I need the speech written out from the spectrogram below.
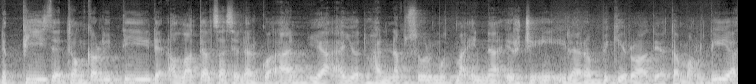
the peace, the tranquility that Allah tells us in Al-Quran Ya ayyatuhan nafsul mutmainna irji'i ila rabbiki radiyata mardiyah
